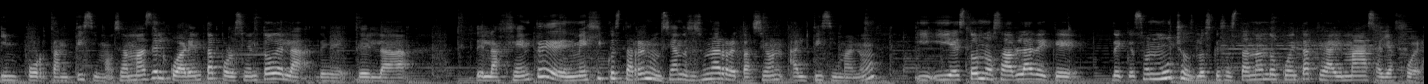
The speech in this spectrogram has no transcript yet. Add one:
importantísima. O sea, más del 40% de la, de, la, de la gente en México está renunciando. es una retación altísima, ¿no? Y, esto nos habla de que, de que son muchos los que se están dando cuenta que hay más allá afuera.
